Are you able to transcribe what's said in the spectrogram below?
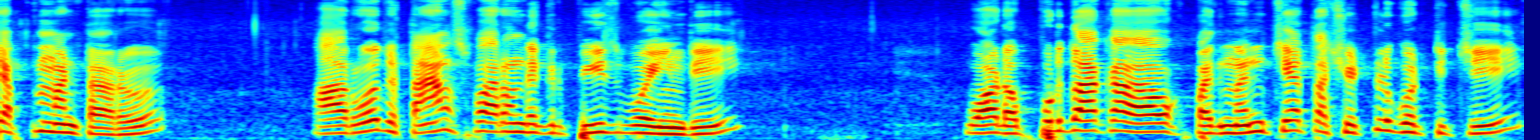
చెప్పమంటారు. ఆ రోజు ట్రాన్స్ఫారం దగ్గర ఫీజు పోయింది. వాడు అప్పుడు దాకా ఒక పది మంది చేత చెట్లు కొట్టించి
